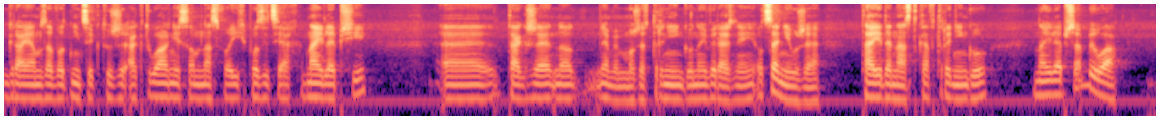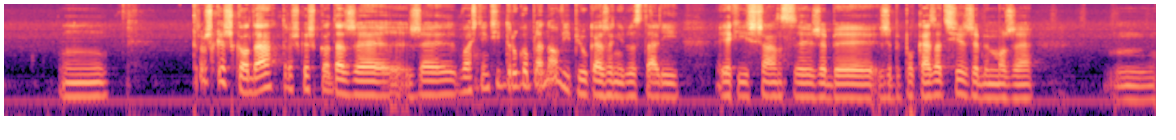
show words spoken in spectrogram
grają zawodnicy, którzy aktualnie są na swoich pozycjach najlepsi. E, także, no nie wiem, może w treningu najwyraźniej ocenił, że ta jedenastka w treningu najlepsza była. Troszkę szkoda, troszkę szkoda, że, że właśnie ci drugoplanowi piłkarze nie dostali jakiejś szansy, żeby, żeby pokazać się, żeby może mm,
